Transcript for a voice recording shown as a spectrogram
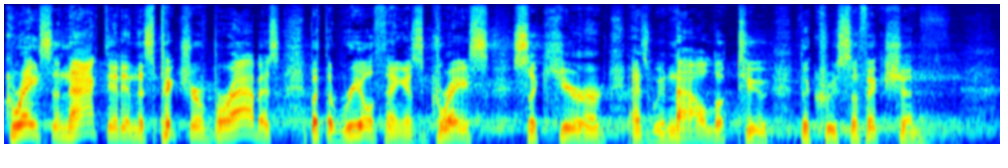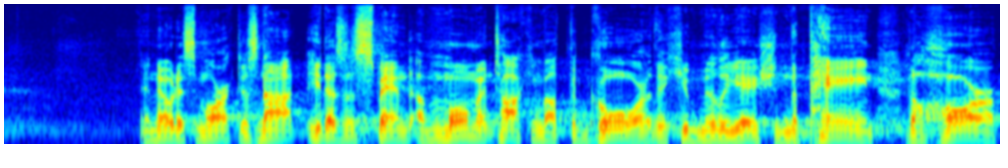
grace enacted in this picture of Barabbas. But the real thing is grace secured as we now look to the crucifixion. And notice Mark does not, he doesn't spend a moment talking about the gore, the humiliation, the pain, the horror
